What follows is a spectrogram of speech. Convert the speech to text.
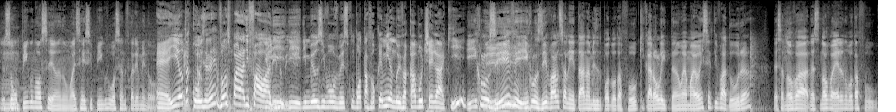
Eu sou Hum. um pingo no oceano, mas sem esse pingo o oceano ficaria menor. É, e outra coisa, né? Vamos parar de falar lindo, de, de, de meus envolvimentos com o Botafogo, porque minha noiva acabou de chegar aqui. E inclusive, inclusive vale salientar na mesa do Pó do Botafogo que Carol Leitão é a maior incentivadora dessa nova, dessa nova era no Botafogo.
